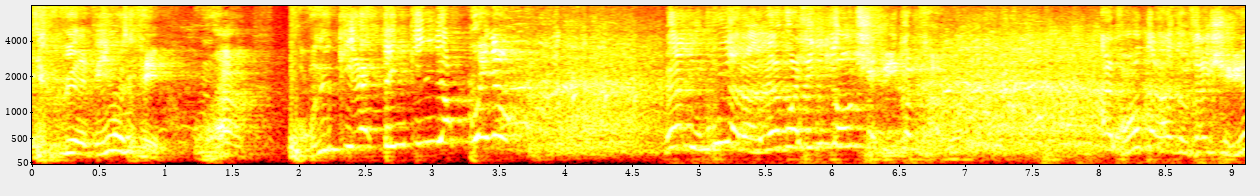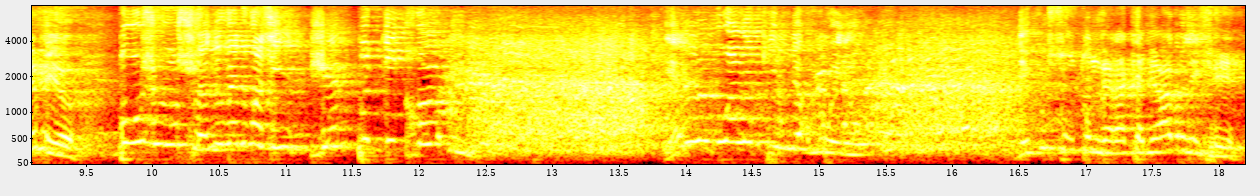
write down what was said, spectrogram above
Et puis, la j'ai fait pourvu qu'il reste une Kinder Bueno Et là, du coup, il y a la, la voisine qui rentre chez lui, comme ça. Elle rentre, elle, comme ça, chez lui, elle fait euh, Bonjour, je suis la nouvelle voisine, j'ai un petit creux. Et elle le voit, le Kinder Bueno. Vers la caméra, comme il fait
